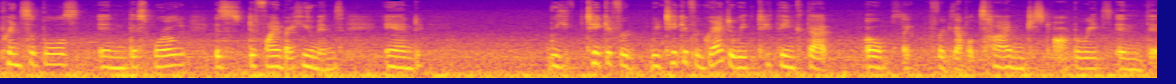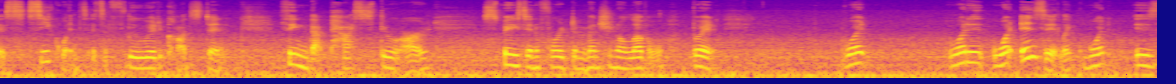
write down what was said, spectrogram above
principles in this world is defined by humans. And we take it for we take it for granted. We t- think that oh like for example time just operates in this sequence. It's a fluid constant thing that passes through our space in a four dimensional level. But what what is what is it? Like what is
